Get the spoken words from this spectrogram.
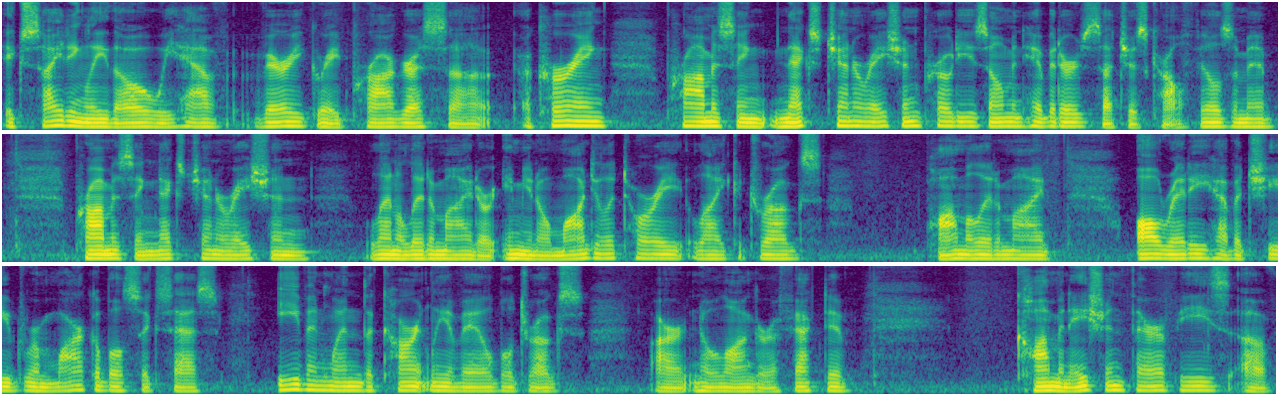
Excitingly, though, we have very great progress uh, occurring, promising next generation proteasome inhibitors such as carfilzomib, promising next generation lenalidomide or immunomodulatory like drugs, pomalidomide already have achieved remarkable success even when the currently available drugs are no longer effective. Combination therapies of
